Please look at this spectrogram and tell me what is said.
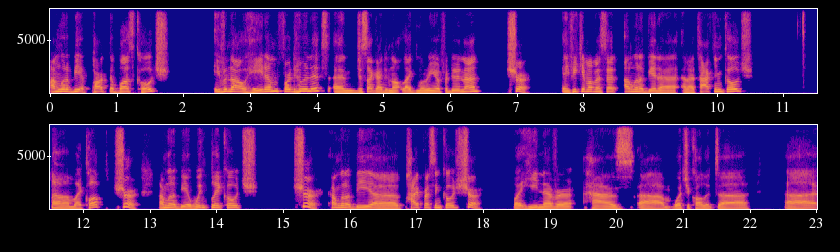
I'm to be a park the bus coach," even though I'll hate him for doing it, and just like I did not like Mourinho for doing that, sure. if he came up and said, "I'm to be an, a, an attacking coach," um, like Klopp, sure. I'm to be a wing play coach, sure. I'm to be a high pressing coach, sure. But he never has um, what you call it uh, uh,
